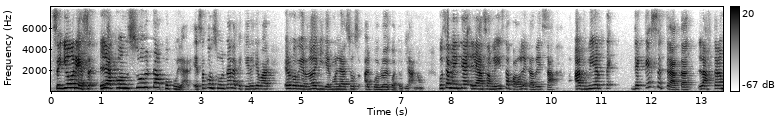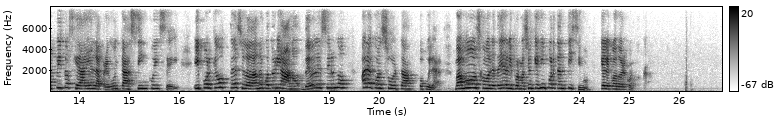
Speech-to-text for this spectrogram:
Señores, la consulta popular, esa consulta a la que quiere llevar el gobierno de Guillermo Lazos al pueblo ecuatoriano. Justamente la asambleísta Paola Cabeza advierte de qué se tratan las trampitas que hay en la pregunta 5 y 6 y por qué usted, ciudadano ecuatoriano, debe decir no a la consulta popular. Vamos con el detalle de la información que es importantísimo que el Ecuador conozca.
